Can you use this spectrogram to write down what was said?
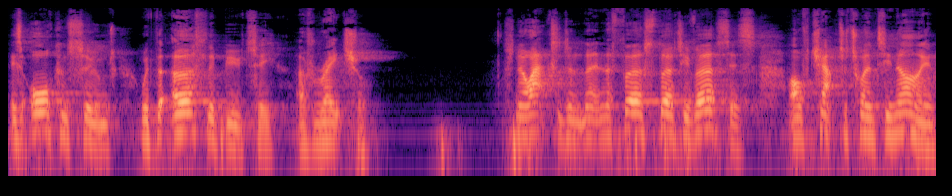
is all consumed with the earthly beauty of Rachel. It's no accident that in the first 30 verses of chapter 29,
